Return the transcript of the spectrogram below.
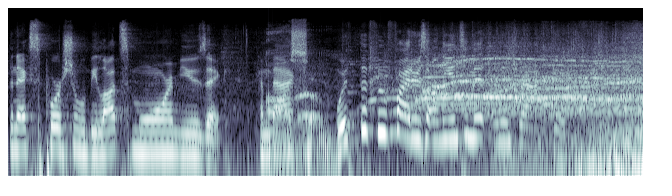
The next portion will be lots more music. Come Awesome. back with the Foo Fighters on the Intimate and Interactive.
